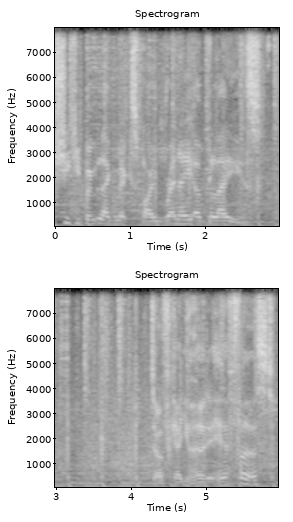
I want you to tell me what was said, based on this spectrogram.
cheeky bootleg mix by Rene Ablaze. Don't forget you heard it here first.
